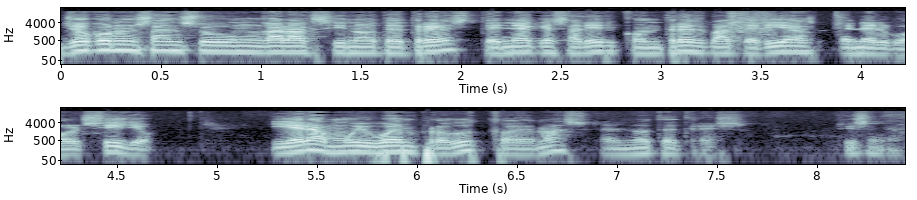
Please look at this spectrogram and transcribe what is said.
yo con un Samsung Galaxy Note 3 tenía que salir con tres baterías en el bolsillo y era muy buen producto además, el Note 3. Sí, señor.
